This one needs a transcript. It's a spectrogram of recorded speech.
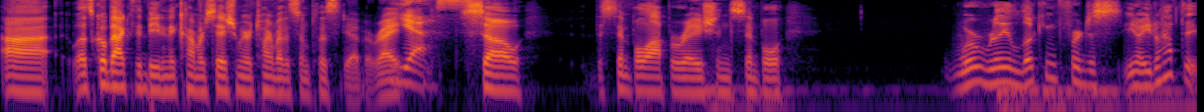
uh, let's go back to the beginning of the conversation. We were talking about the simplicity of it, right? yes, So the simple operation, simple. We're really looking for just you know you don't have to.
